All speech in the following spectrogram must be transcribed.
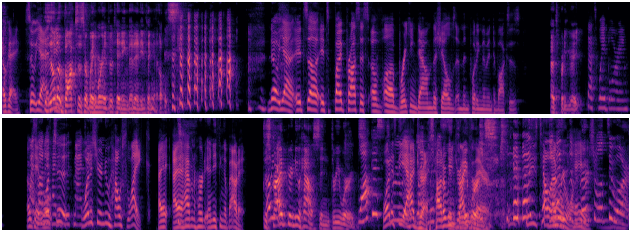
Okay. So yeah. Because and- know boxes are way more entertaining than anything else. no, yeah, it's uh it's by process of uh breaking down the shelves and then putting them into boxes. That's pretty great. That's way boring. Okay, thought it had What's to do with magic. What is your new house like? I I haven't heard anything about it. Describe your new house in three words. Walk us What is through the it, like address? How do we in three drive there? words. Please tell Give us everyone. the virtual tour.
